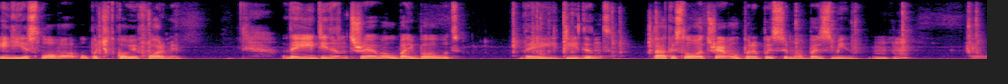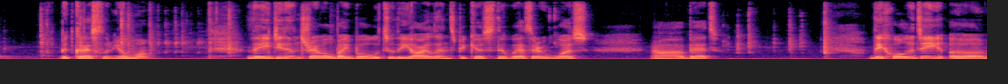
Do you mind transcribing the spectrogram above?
і дієслова у початковій формі. They didn't travel by boat. They didn't. Так, і слово travel переписуємо без змін. Угу. Підкреслимо його. They didn't travel by boat to the island because the weather was uh, bad. The holiday uh,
